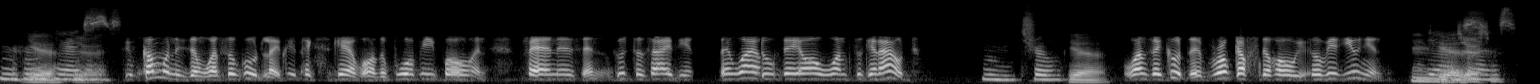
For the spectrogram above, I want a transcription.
Yeah. Yes. If communism was so good, like it takes care of all the poor people and fairness and good society, then why do they all want to get out? Mm, true. Yeah. Once they could, they broke up the whole Soviet Union. Yes. Yes. Yes.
